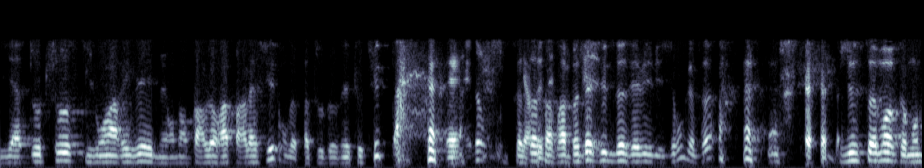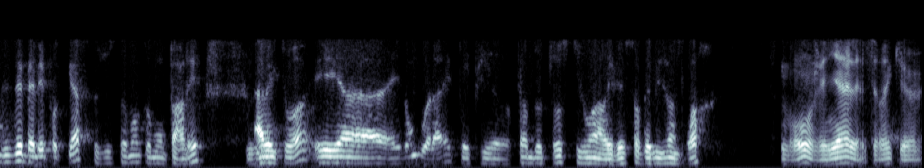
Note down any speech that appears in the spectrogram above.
il y a d'autres choses qui vont arriver, mais on en parlera par la suite. On ne va pas tout donner tout de suite. Eh, non, ça, ça, fera peut-être une deuxième émission comme ça. justement, comme on disait, ben, les podcasts, justement comme on parlait avec toi. Et, euh, et, donc voilà. Et puis plein d'autres choses qui vont arriver sur 2023. Bon, génial. C'est vrai que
